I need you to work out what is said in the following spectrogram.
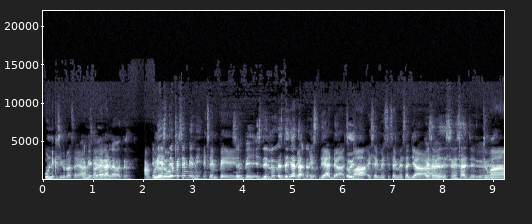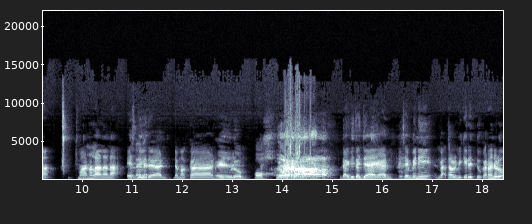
unik sih menurut saya. Unik Soalnya ya? kan Kenapa tuh? aku Ini dulu SD apa SMP nih? SMP. SMP. SD dulu. SD nggak ada? ada tuh. SD ada, cuma SMS SMS saja. Oh, SMS SMS aja dulu. Cuma cuma anak-anak SD Anak-anak- gitu kan, udah makan, Eh. belum, oh, udah gitu aja ya kan. SMP ini nggak terlalu mikir itu, karena dulu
